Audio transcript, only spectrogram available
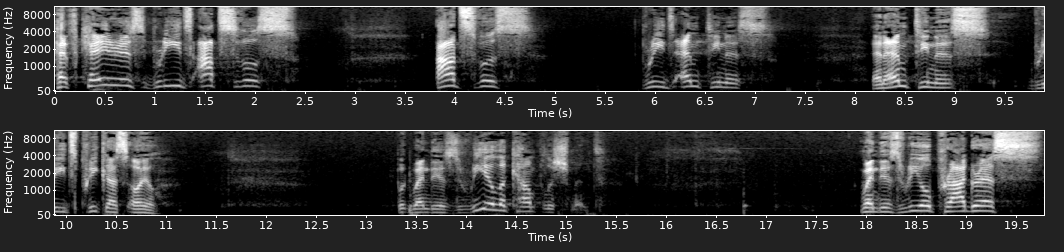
Hefkeris breeds atzvus. Atzvus breeds emptiness. And emptiness breeds prikas oil. But when there's real accomplishment, when there's real progress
